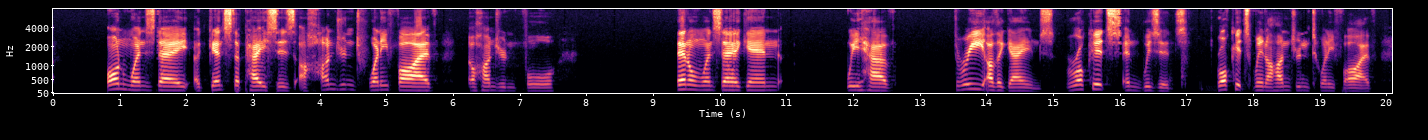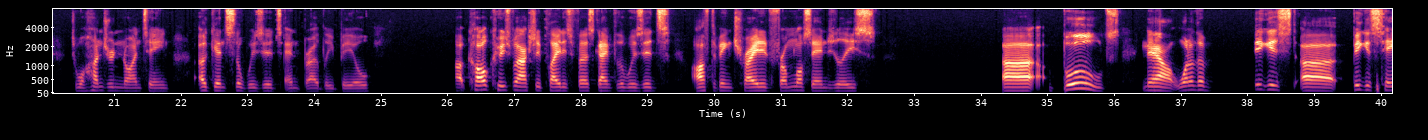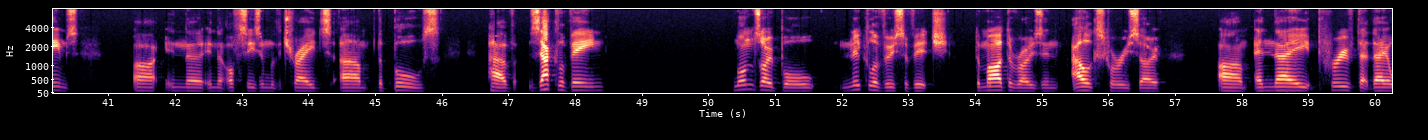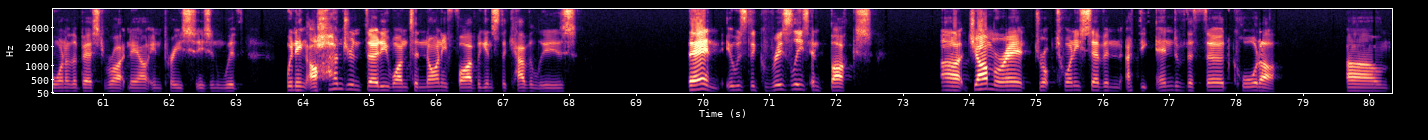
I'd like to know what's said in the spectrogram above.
on Wednesday against the Pacers 125 to 104. Then on Wednesday again, we have three other games Rockets and Wizards. Rockets win 125 to 119 against the Wizards and Bradley Beal. Uh, Kyle Kuzma actually played his first game for the Wizards after being traded from Los Angeles. Uh, Bulls now one of the biggest uh biggest teams uh in the in the off season with the trades. Um, the Bulls have Zach LaVine, Lonzo Ball, Nikola Vucevic, DeMar DeRozan, Alex Caruso. Um, and they proved that they are one of the best right now in preseason with winning 131 to 95 against the Cavaliers. Then it was the Grizzlies and Bucks. Uh, Ja Morant dropped 27 at the end of the third quarter. Um,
